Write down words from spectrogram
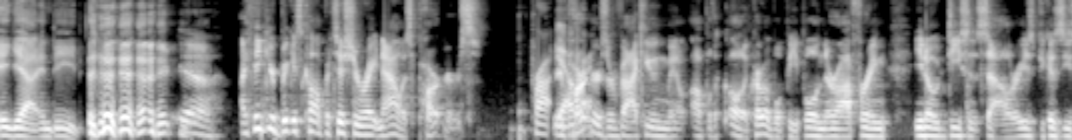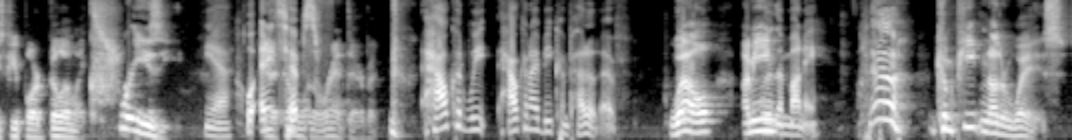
yeah, indeed. yeah. I think your biggest competition right now is partners. Pro- Your yeah, okay. partners are vacuuming up with all the credible people and they're offering, you know, decent salaries because these people are billing like crazy. Yeah. Well, any I don't tips? want rant there, but How could we? How can I be competitive well, I other mean, the money? yeah, compete in other ways.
